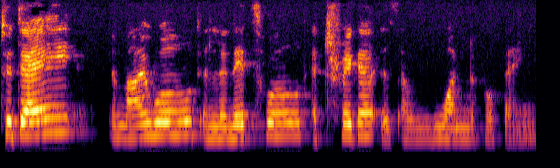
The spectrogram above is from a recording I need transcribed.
Today, in my world, in Lynette's world, a trigger is a wonderful thing.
